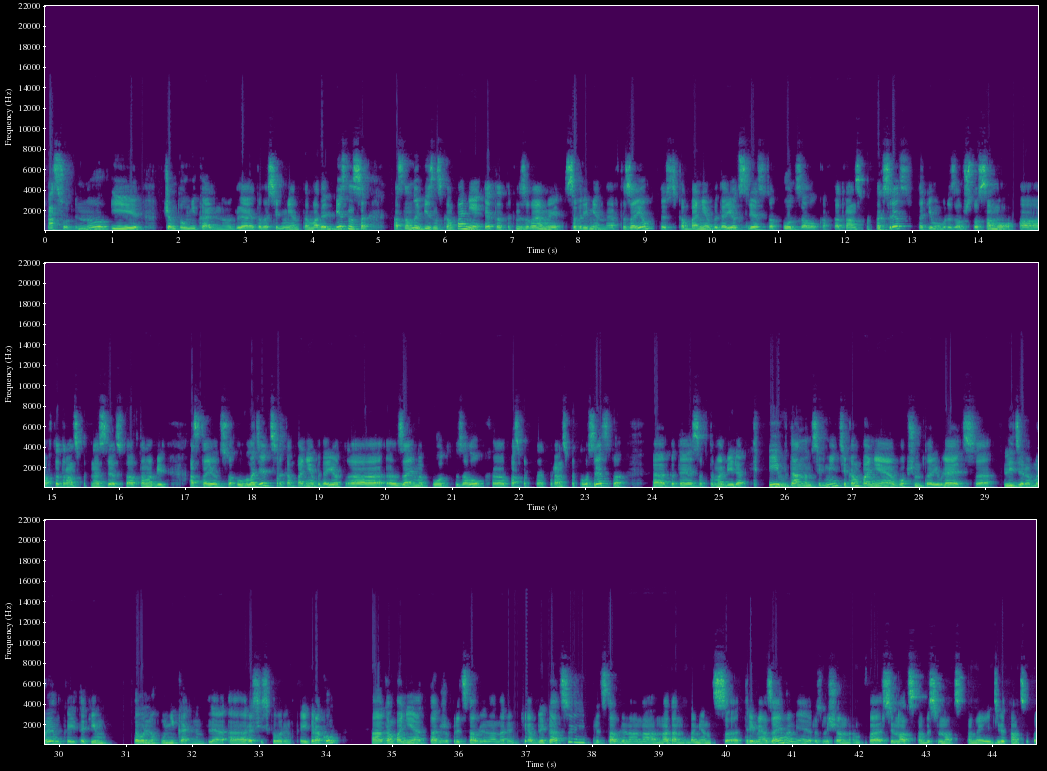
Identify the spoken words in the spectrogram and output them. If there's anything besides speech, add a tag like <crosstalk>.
особенную и в чем-то уникальную для этого сегмента модель бизнеса. Основной бизнес компании – это так называемый современный автозаем, то есть компания выдает средства под залог автотранспортных средств, таким образом, что само а, автотранспортное средство, автомобиль остается у владельца, компания выдает а, займы под залог а, паспорта транспортного средства, ПТС автомобиля. И в данном сегменте компания, в общем-то, является лидером рынка и таким довольно уникальным для российского рынка игроком. А компания также представлена на рынке облигаций. Представлена она на данный момент с тремя займами, размещенными в 2017, 2018 и 2019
